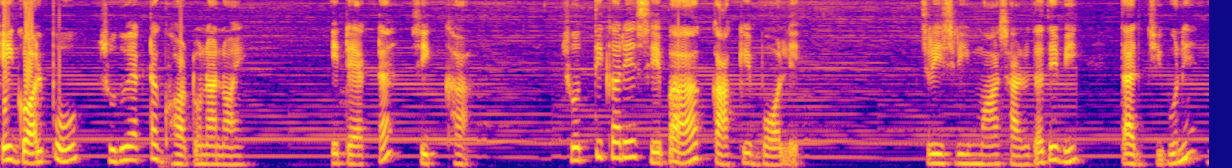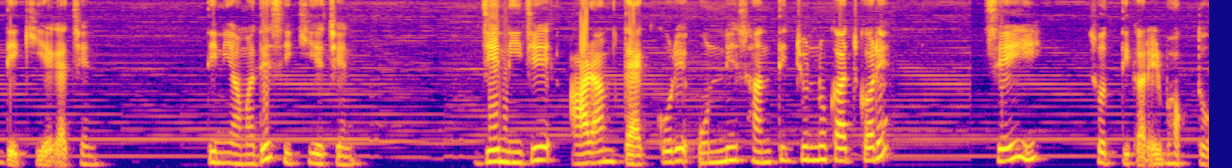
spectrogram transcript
এই গল্প শুধু একটা ঘটনা নয়, এটা একটা শিক্ষা। সত্যিকারের সেবা কাকে বলে? শ্রী শ্রী মা সারদা দেবী তার জীবনে দেখিয়ে গেছেন। তিনি আমাদের শিখিয়েছেন যে নিজে আরাম ত্যাগ করে অন্যের শান্তির জন্য কাজ করে, সেই সত্যিকারের ভক্ত।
